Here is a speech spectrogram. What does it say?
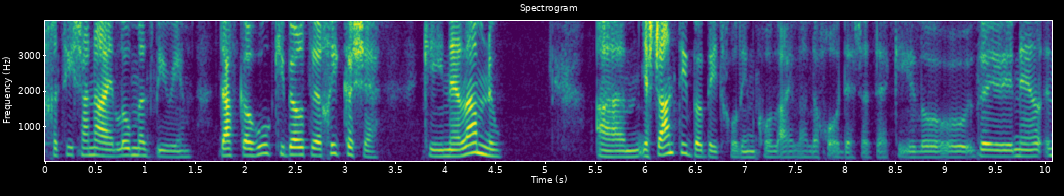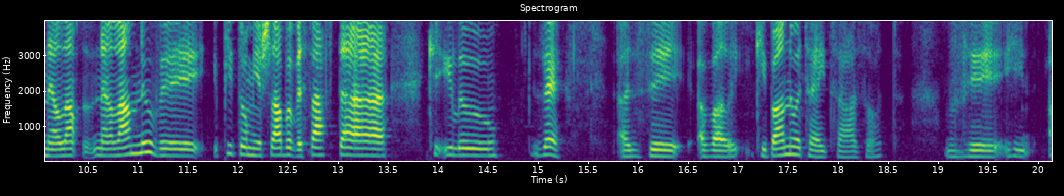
חצי שנה לא מסבירים. דווקא הוא קיבל את זה הכי קשה, כי נעלמנו. Um, ישנתי בבית חולים כל לילה לחודש הזה, כאילו, זה נעל, נעלם, נעלמנו ופתאום יש סבא וסבתא, כאילו, זה. אז, אה, אבל קיבלנו את העצה הזאת, והיא, um,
